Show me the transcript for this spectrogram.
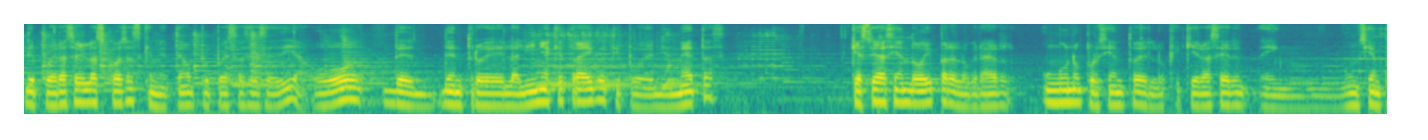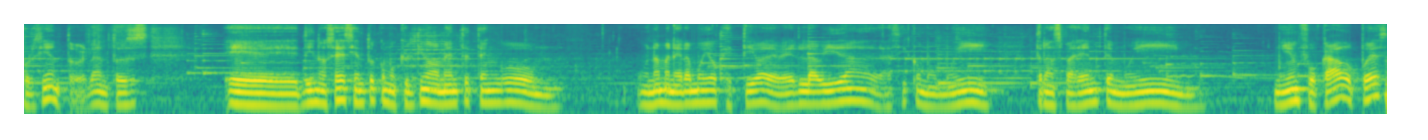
de poder hacer las cosas que me tengo propuestas ese día o de, dentro de la línea que traigo, tipo de mis metas qué estoy haciendo hoy para lograr un 1% de lo que quiero hacer en un 100%, ¿verdad? Entonces, eh, no sé, siento como que últimamente tengo una manera muy objetiva de ver la vida, así como muy transparente, muy, muy enfocado, pues.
